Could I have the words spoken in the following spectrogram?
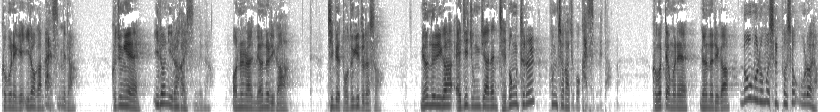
그분에게 일화가 많습니다. 그 중에 이런 일화가 있습니다. 어느 날 며느리가 집에 도둑이 들어서 며느리가 애지중지하는 재봉틀을 훔쳐가지고 갔습니다. 그것 때문에 며느리가 너무너무 슬퍼서 울어요.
